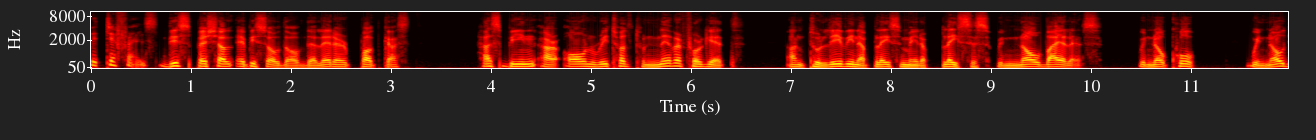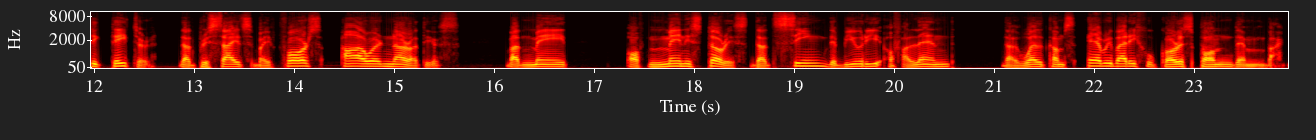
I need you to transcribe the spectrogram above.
with difference. This special episode of the Letter podcast has been our own ritual to never forget and to live in a place made of places with no violence, with no coup, with no dictator that presides by force our narratives, but made of many stories that sing the beauty of a land that welcomes everybody who correspond them back.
